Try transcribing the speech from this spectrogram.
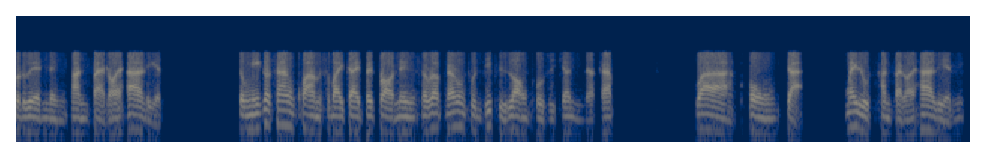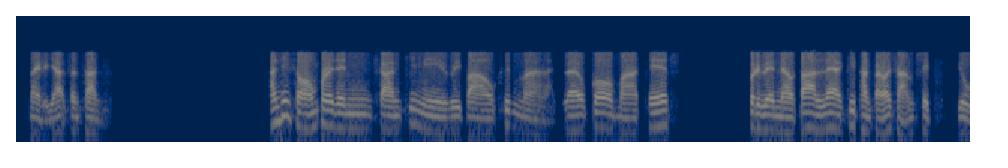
บริเวณ 1,805 เหรียญตรงนี้ก็สร้างความสบายใจไปปลอดหนึ่งสำหรับนักลงทุนที่ถือ long position นะครับ ว่าคงจะไม่หลุด 1,805 เหรียญในระยะสั้นๆ อันที่สองประเด็นการที่มีรีบาวขึ้นมา แล้วก็มาเทสบริเวณแนวต้านแรกที่1,830อยู่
